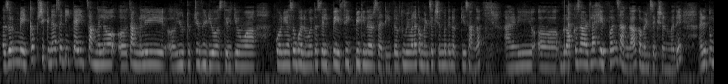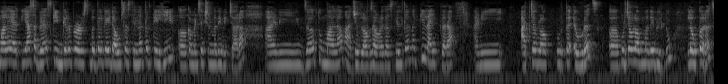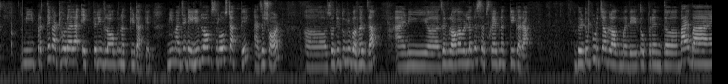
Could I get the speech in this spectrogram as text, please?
जर मेकअप शिकण्यासाठी काही चांगलं चांगले यूट्यूबचे व्हिडिओ असतील किंवा कोणी असं बनवत असेल बेसिक बिगिनरसाठी तर तुम्ही मला कमेंट सेक्शनमध्ये नक्की सांगा. आणि ब्लॉग कसा वाटला हे पण सांगा कमेंट सेक्शनमध्ये आणि तुम्हाला या या सगळ्या स्किन केअर प्रोडक्ट्सबद्दल काही डाऊट्स असतील ना तर तेही कमेंट सेक्शनमध्ये विचारा. आणि जर तुम्हाला माझे ब्लॉग्स आवडत असतील तर नक्की लाईक करा. आणि आजच्या ब्लॉग पुरतं एवढंच. पुढच्या ब्लॉगमध्ये भेटू लवकरच. मी प्रत्येक आठवड्याला एकतरी व्लॉग नक्की टाकेल. मी माझे डेली व्लॉग्स रोज टाकते ॲज अ शॉर्ट सो ते तुम्ही बघत जा. आणि जर व्लॉग आवडला तर सबस्क्राईब नक्की करा. भेटू पुढच्या व्लॉगमध्ये तोपर्यंत बाय बाय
